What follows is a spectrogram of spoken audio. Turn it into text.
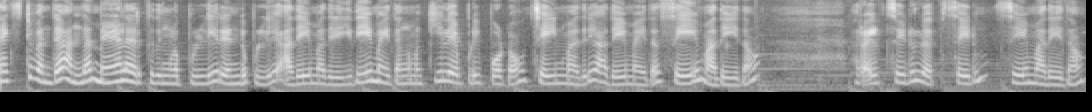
நெக்ஸ்ட்டு வந்து அந்த மேலே இருக்குதுங்களா புள்ளி ரெண்டு புள்ளி அதே மாதிரி. இதே மாதிரி தாங்க நம்ம கீழே எப்படி போட்டோம்? செயின் மாதிரி அதே மாதிரி தான் சேம் அதே தான் ரைட் சைடும் லெஃப்ட் சைடும் சேம் அதே தான்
